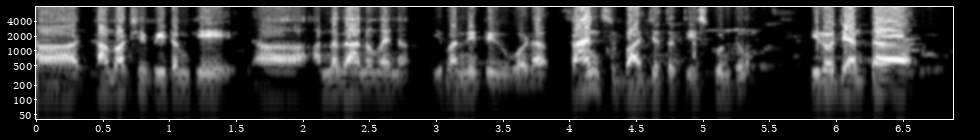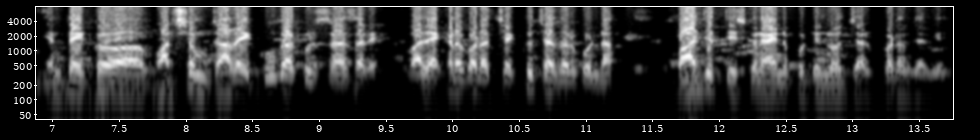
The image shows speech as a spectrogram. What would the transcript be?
ఆ కామాక్షి పీఠంకి ఆ అన్నదానం అయినా ఇవన్నిటికి కూడా ఫ్యాన్స్ బాధ్యత తీసుకుంటూ ఈరోజు ఎంత ఎంత ఎక్కువ వర్షం చాలా ఎక్కువగా కురిసినా సరే వాళ్ళు ఎక్కడ కూడా చెక్కు చెదరకుండా బాధ్యత తీసుకుని ఆయన పుట్టినరోజు జరుపుకోవడం జరిగింది.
